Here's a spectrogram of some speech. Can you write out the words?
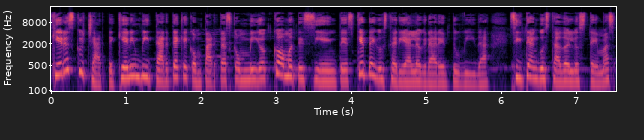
Quiero escucharte, quiero invitarte a que compartas conmigo cómo te sientes, qué te gustaría lograr en tu vida, si te han gustado los temas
